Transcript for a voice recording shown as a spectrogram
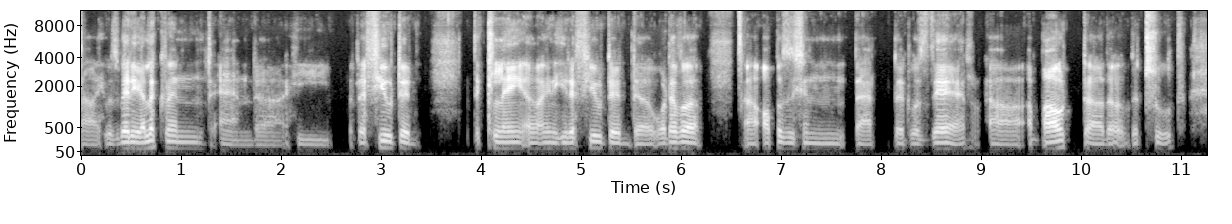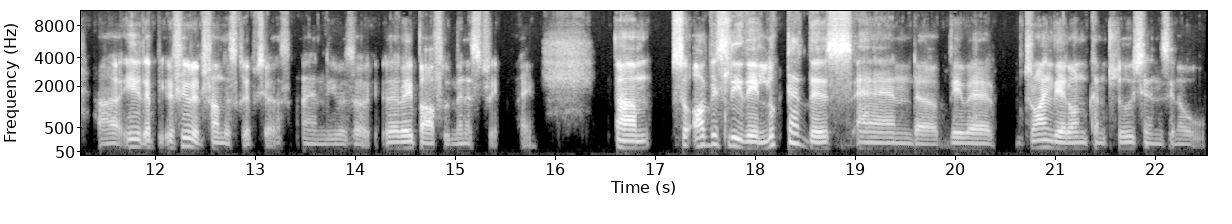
he was very eloquent and uh, he refuted the claim uh, mean, he refuted uh, whatever uh, opposition that that was there uh, about uh, the the truth. He refuted from the scriptures and he was a, a very powerful ministry right? Um, so obviously they looked at this and they were drawing their own conclusions you know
